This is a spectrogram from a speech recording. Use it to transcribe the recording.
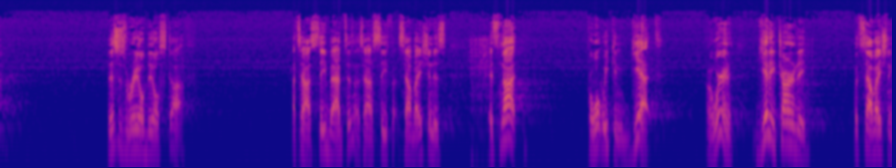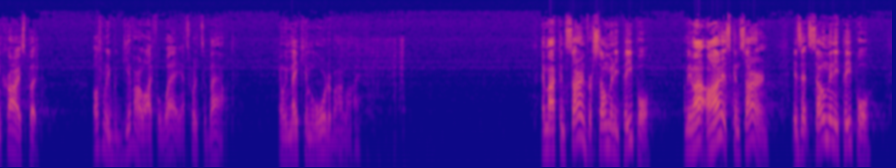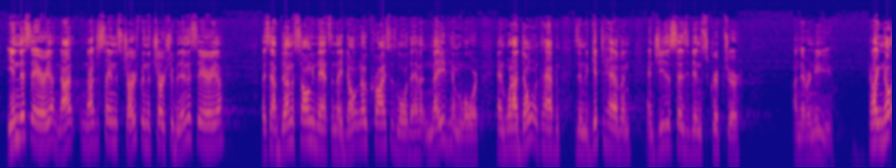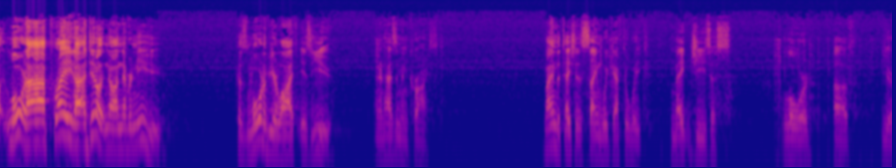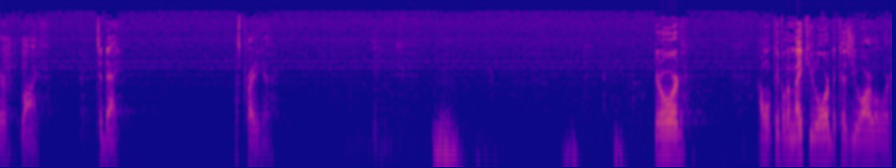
this is real deal stuff. That's how I see baptism. That's how I see salvation. Is it's not for what we can get. I mean, we're going to get eternity with salvation in Christ, but ultimately we give our life away. That's what it's about and we make him Lord of our life. And my concern for so many people, I mean, my honest concern is that so many people in this area, not, not just saying this church, but in the church too, but in this area, they say, I've done a song and dance, and they don't know Christ as Lord. They haven't made him Lord. And what I don't want to happen is them to get to heaven, and Jesus says he did in Scripture, I never knew you. And like, no, Lord, I, I prayed, I, I did No, I never knew you. Because Lord of your life is you, and it hasn't been Christ. My invitation is the same week after week. Make Jesus Lord of your life today. Let's pray together. Dear Lord, I want people to make you Lord because you are Lord.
